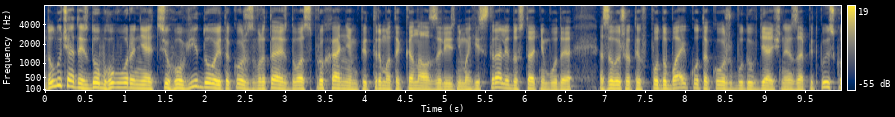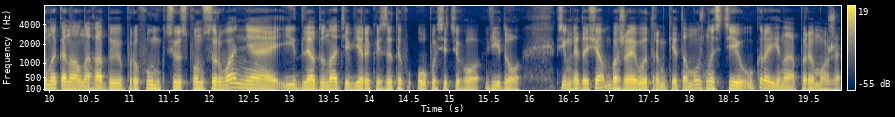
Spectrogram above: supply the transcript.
Долучайтесь до обговорення цього відео і також звертаюсь до вас з проханням підтримати канал Залізні магістралі. Достатньо буде залишити вподобайку. Також буду вдячний за підписку на канал. Нагадую про функцію спонсорування і для донатів є реквізити в описі цього відео. Всім глядачам бажаю витримки та мужності. Україна переможе.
